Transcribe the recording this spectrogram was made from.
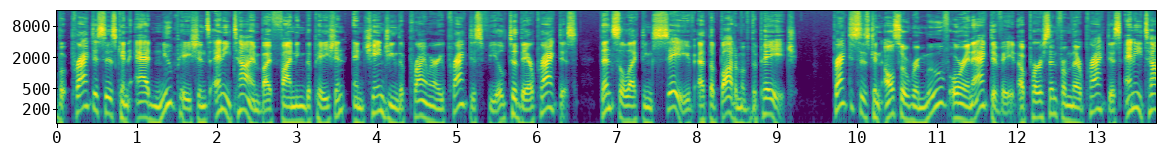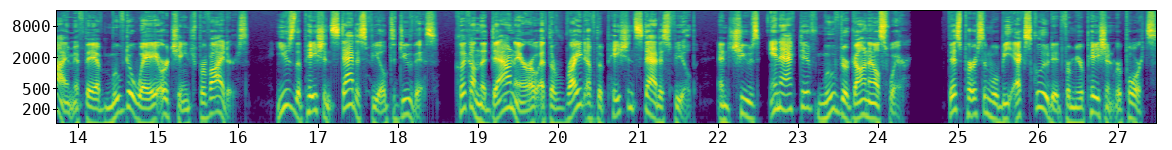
But practices can add new patients anytime by finding the patient and changing the primary practice field to their practice, then selecting Save at the bottom of the page. Practices can also remove or inactivate a person from their practice anytime if they have moved away or changed providers. Use the Patient Status field to do this. Click on the down arrow at the right of the Patient Status field and choose Inactive, Moved or Gone Elsewhere. This person will be excluded from your patient reports.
